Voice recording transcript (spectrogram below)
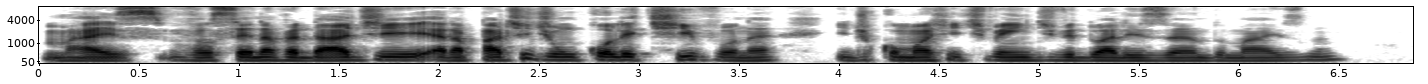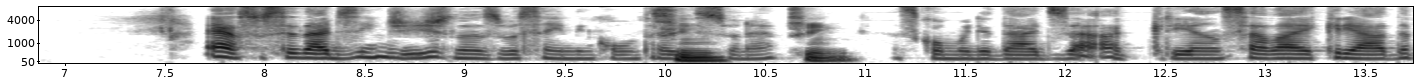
mas você, na verdade, era parte de um coletivo, né? E de como a gente vem individualizando mais, né? É, as sociedades indígenas você ainda encontra sim, isso, né? Sim. As comunidades, a criança ela é criada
